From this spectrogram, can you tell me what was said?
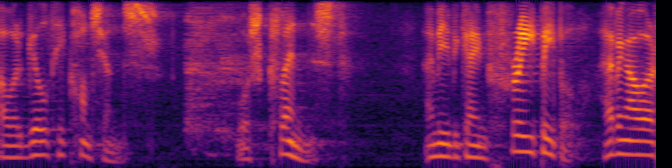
our guilty conscience was cleansed and we became free people, having our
